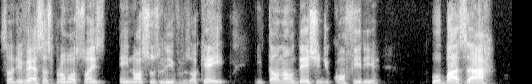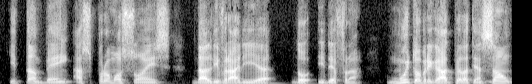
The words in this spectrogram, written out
São diversas promoções em nossos livros, ok? Então não deixem de conferir o bazar e também as promoções da livraria do Idefran. Muito obrigado pela atenção,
